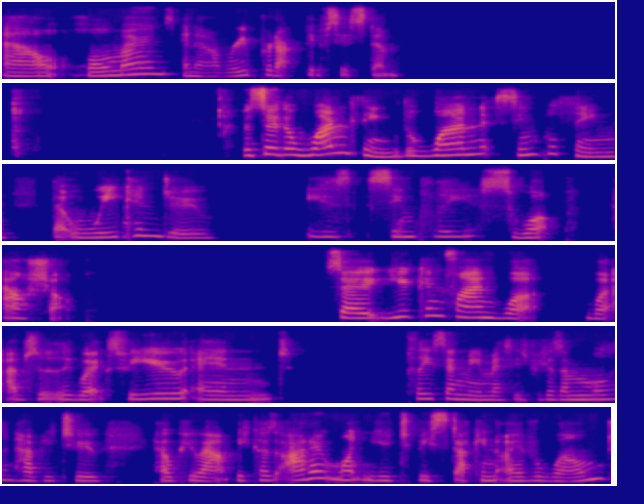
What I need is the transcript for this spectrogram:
our hormones and our reproductive system. But so, the one thing, the one simple thing that we can do is simply swap our shop. So, you can find what what absolutely works for you and please send me a message because I'm more than happy to help you out because I don't want you to be stuck in overwhelmed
